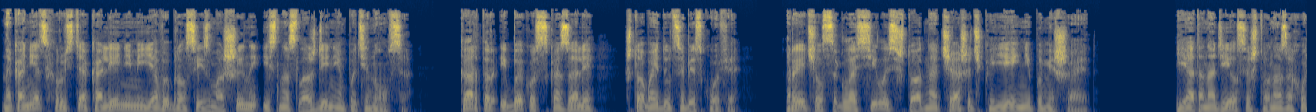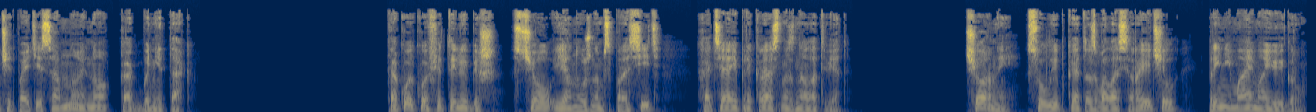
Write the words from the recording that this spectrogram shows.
Наконец, хрустя коленями, я выбрался из машины и с наслаждением потянулся. Картер и Бекус сказали, что обойдутся без кофе. Рэйчел согласилась, что одна чашечка ей не помешает. Я-то надеялся, что она захочет пойти со мной, но как бы не так. «Какой кофе ты любишь?» – счел я нужным спросить, хотя и прекрасно знал ответ. «Черный», – с улыбкой отозвалась Рэйчел, принимая мою игру.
